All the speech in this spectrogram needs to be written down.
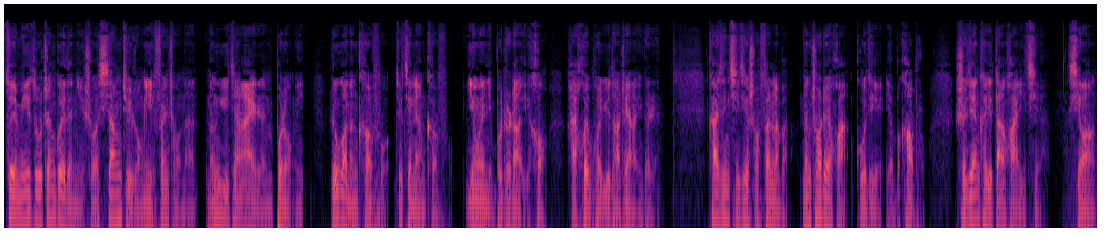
最弥足珍贵的你说，相聚容易分手难，能遇见爱人不容易。如果能克服，就尽量克服，因为你不知道以后还会不会遇到这样一个人。开心琪琪说分了吧，能说这话估计也不靠谱。时间可以淡化一切，希望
